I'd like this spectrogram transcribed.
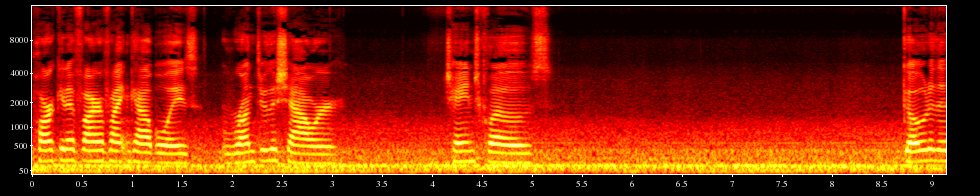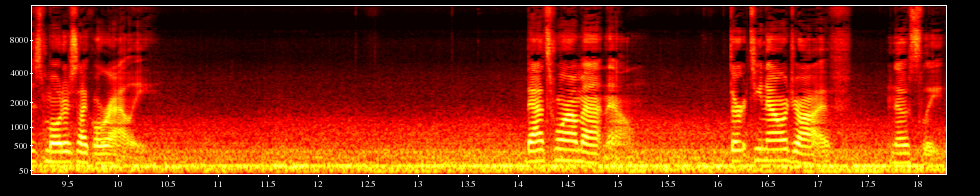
park it at Firefighting Cowboys, run through the shower, change clothes, go to this motorcycle rally. That's where I'm at now. 13 hour drive, no sleep.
